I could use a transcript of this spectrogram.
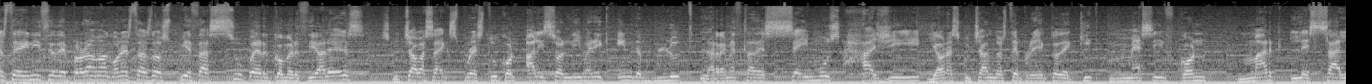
este inicio de programa con estas dos piezas súper comerciales. Escuchabas a Express 2 con Alison Limerick in the Blood, la remezcla de Seymus Haji. Y ahora escuchando este proyecto de Kid Massive con Mark Lesal.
